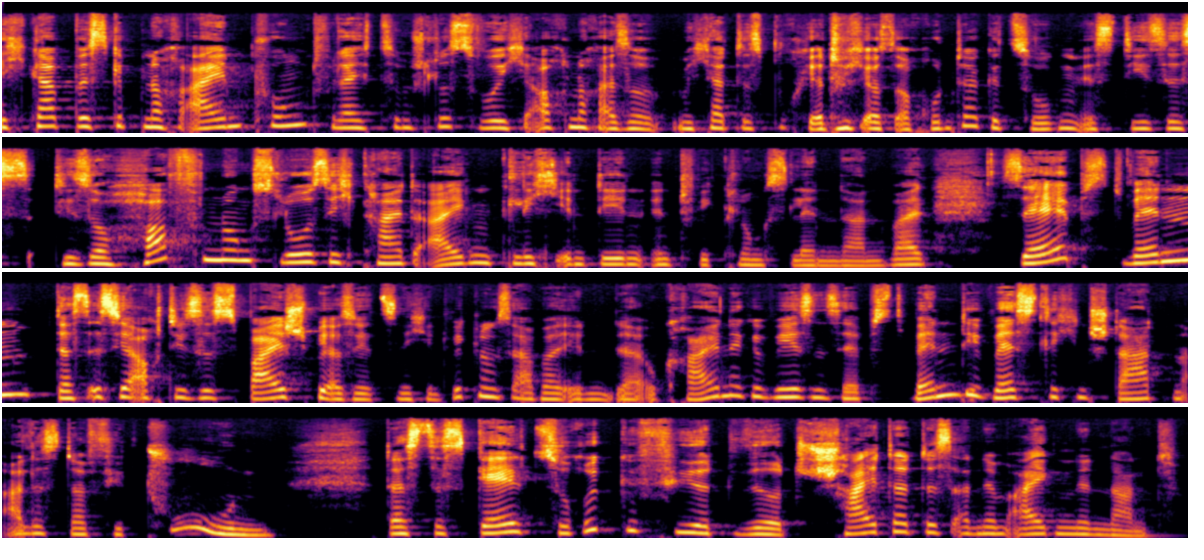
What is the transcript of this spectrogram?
Ich glaube, es gibt noch einen Punkt, vielleicht zum Schluss, wo ich auch noch, also mich hat das Buch ja durchaus auch runtergezogen, ist dieses, diese Hoffnungslosigkeit eigentlich in den Entwicklungsländern. Weil selbst wenn, das ist ja auch dieses Beispiel, also jetzt nicht Entwicklungs, aber in der Ukraine gewesen, selbst wenn die westlichen Staaten alles dafür tun, dass das Geld zurückgeführt wird, scheitert es an dem eigenen Land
